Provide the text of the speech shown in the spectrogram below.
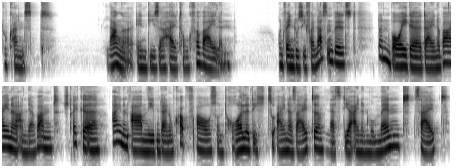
Du kannst lange in dieser Haltung verweilen. Und wenn du sie verlassen willst, dann beuge deine Beine an der Wand, strecke einen Arm neben deinem Kopf aus und rolle dich zu einer Seite. Lass dir einen Moment Zeit,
